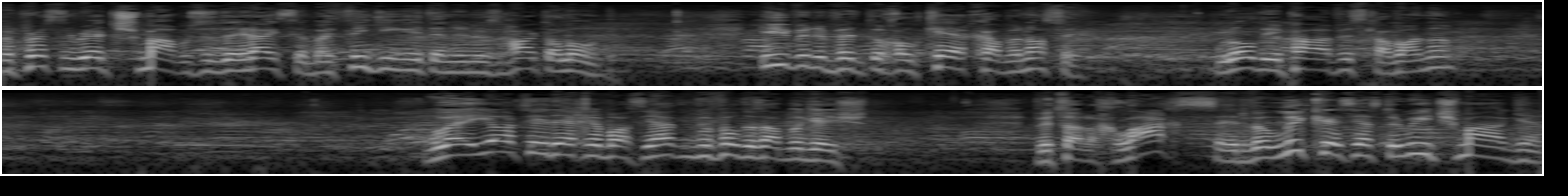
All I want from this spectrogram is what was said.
a person read Shema, which is the Iraisa, by thinking it and in his heart alone, even if it's the chalkeach kavanase, with all the power of his kavanah, Le'yotzi dechevos, he hasn't fulfilled his obligation. V'tzarech lachs, er it will likers, he has to reach Shema again.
